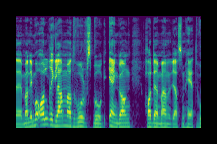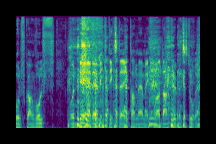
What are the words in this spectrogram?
eh, Men vi må aldri glemme at Wolfsburg en gang hadde en manager som het Wolfgang Wolf. Og det er det viktigste jeg tar med meg fra den klubbens historie.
